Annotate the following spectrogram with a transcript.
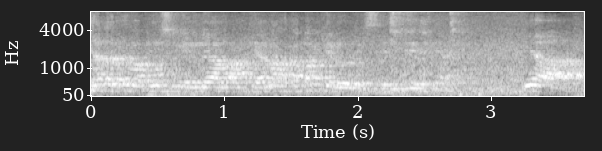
سنة ما مسلم يا مكة ما كمكن ولا يا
